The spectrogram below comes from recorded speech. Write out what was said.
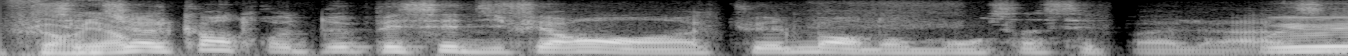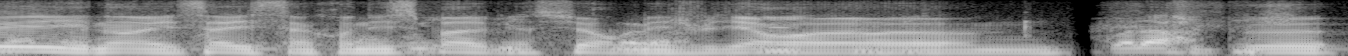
C'est déjà le cas entre deux PC différents hein, actuellement, donc bon, ça c'est pas la. oui, oui, non, et ça ils synchronisent pas, bien sûr, Voilà. mais je veux dire, euh, Voilà. tu peux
